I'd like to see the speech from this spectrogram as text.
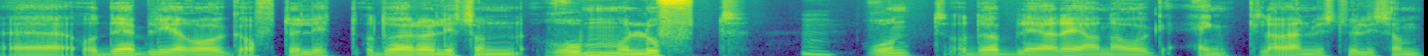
Eh, og det blir òg ofte litt Og da er det litt sånn rom og luft mm. rundt, og da blir det gjerne òg enklere enn hvis du liksom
